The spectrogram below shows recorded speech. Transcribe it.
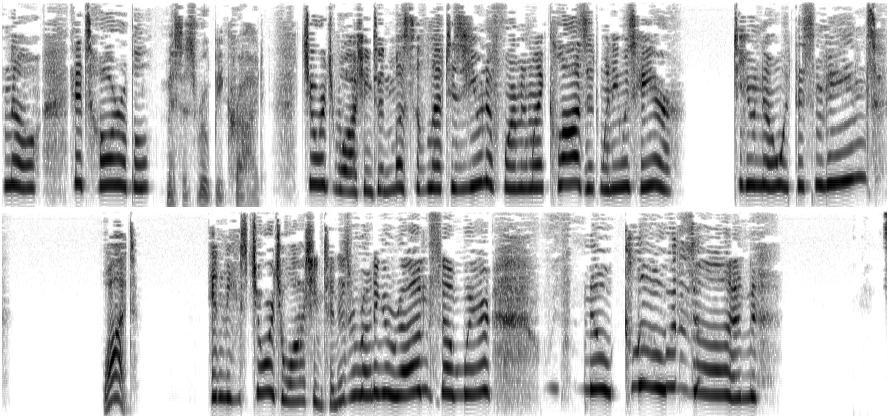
No, it's horrible, Mrs. Roopy cried. George Washington must have left his uniform in my closet when he was here. Do you know what this means? What? It means George Washington is running around somewhere with no clothes on.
